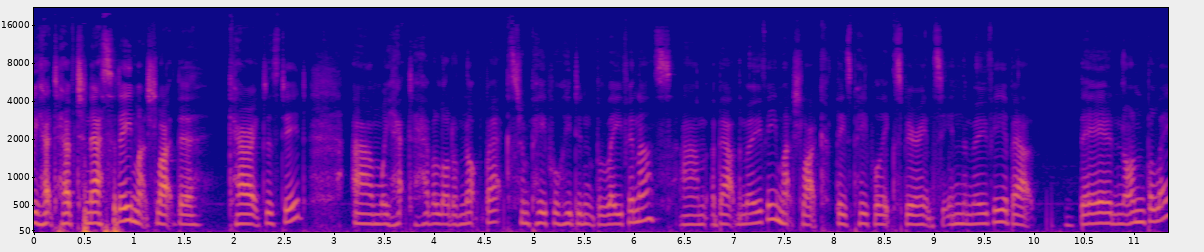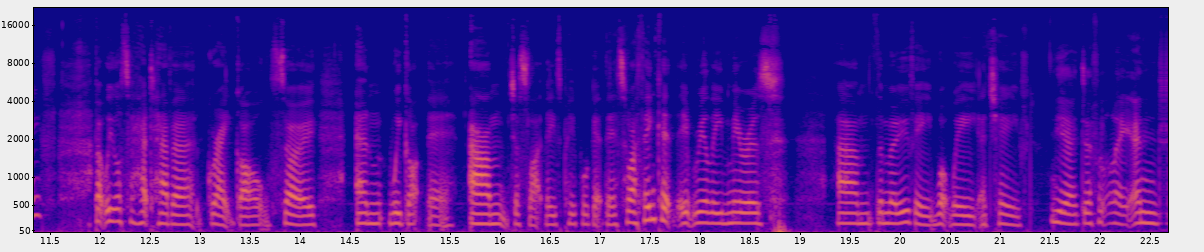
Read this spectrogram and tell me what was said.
We had to have tenacity, much like the characters did. Um, we had to have a lot of knockbacks from people who didn't believe in us um, about the movie, much like these people experience in the movie about their non belief. But we also had to have a great goal. So, and we got there, um, just like these people get there. So I think it, it really mirrors um, the movie, what we achieved. Yeah, definitely. And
